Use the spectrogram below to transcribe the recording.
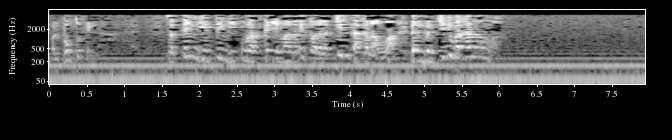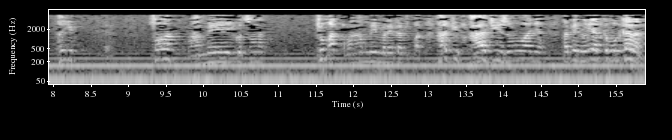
wal bughdu fillah setinggi-tinggi urat keimanan itu adalah cinta karena Allah dan benci juga karena Allah. Ayo, sholat rame ikut sholat. Jumat rame mereka Jumat. Haji, haji semuanya. Tapi melihat kemunkaran.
